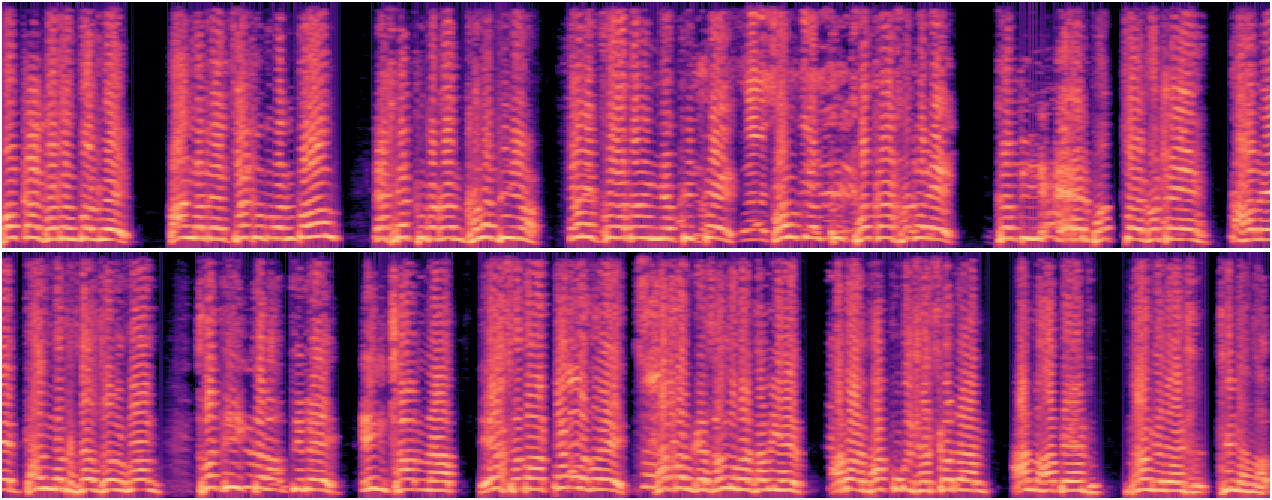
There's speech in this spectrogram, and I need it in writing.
সরকার গঠন করবে। বাংলাদেশ দল দেশের জনগণ খবর দিয়ে তারেক রহমানের নেতৃত্বে গণতান্ত্রিক সরকার আশা যদি এর ভচ্চা ঘটে, তাহলে বাংলাদেশের জনগণ সঠিক জবাব দিবে। ইনশাআল্লাহ এ সভা ত্যাগ করে সকলকে ধন্যবাদ জানিয়ে আবার বক্তব্য শেষ করলাম। আল্লাহ হাফেজ, বাংলাদেশ জিন্দাবাদ।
